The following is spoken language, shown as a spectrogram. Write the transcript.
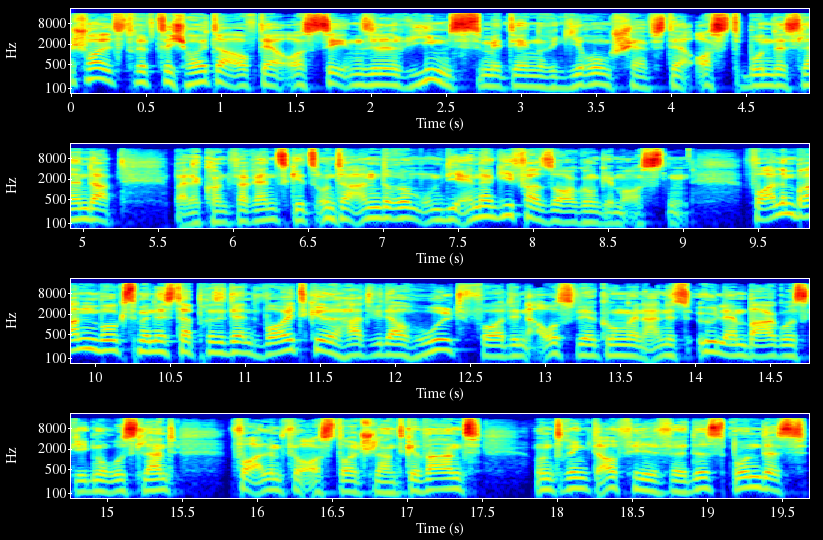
Scholz trifft sich heute auf der Ostseeinsel Riems mit den Regierungschefs der Ostbundesländer. Bei der Konferenz geht es unter anderem um die Energieversorgung im Osten. Vor allem Brandenburgs Ministerpräsident Wojtke hat wiederholt vor den Auswirkungen eines Ölembargos gegen Russland, vor allem für Ostdeutschland, gewarnt und dringt auf Hilfe des Bundes.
